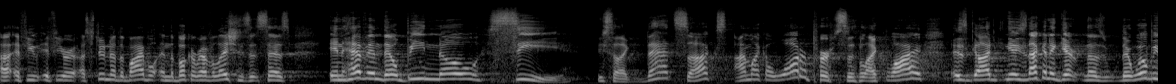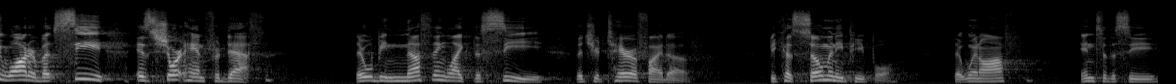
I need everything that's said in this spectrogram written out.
uh, if, you, if you're a student of the Bible, in the book of Revelations, it says, In heaven there'll be no sea. You say, like, that sucks. I'm like a water person. like, why is God, you know, he's not going to get, those, there will be water, but sea is shorthand for death. There will be nothing like the sea that you're terrified of because so many people that went off into the sea,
